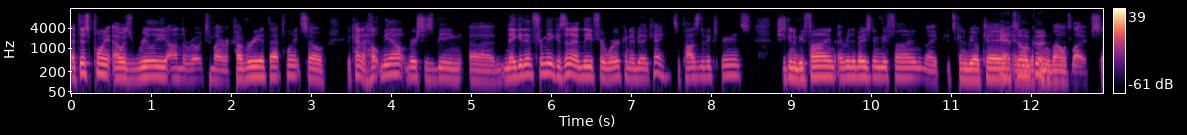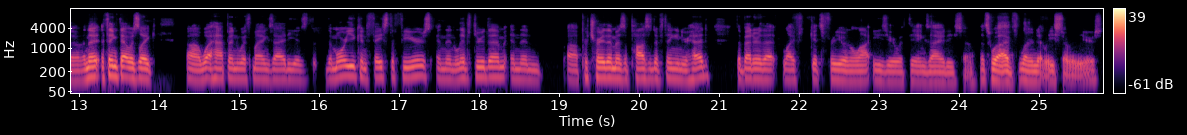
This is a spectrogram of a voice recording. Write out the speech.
at this point i was really on the road to my recovery at that point. So it kind of helped me out versus being uh negative for me because then i'd leave for work and i'd be like hey it's a positive experience. She's going to be fine. Everybody's going to be fine. Like it's going to be okay. Yeah, it's and all good. move on with life. So and I think that was like uh, what happened with my anxiety is the more you can face the fears and then live through them and then uh, portray them as a positive thing in your head the better that life gets for you and a lot easier with the anxiety. So that's what i've learned at least over the years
